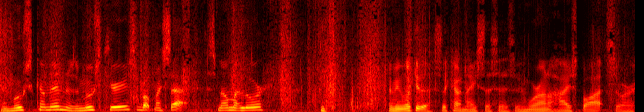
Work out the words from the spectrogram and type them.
The moose come in. There's a moose curious about my set. Smell my lure. I mean, look at this. Look how nice this is. And we're on a high spot, so our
